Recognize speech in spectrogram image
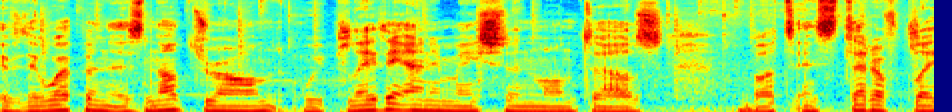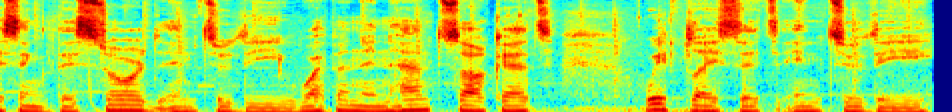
if the weapon is not drawn, we play the animation montage, but instead of placing the sword into the weapon in hand socket, we place it into the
